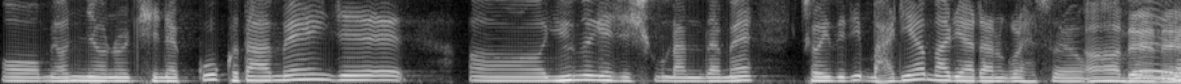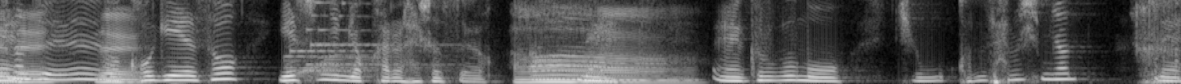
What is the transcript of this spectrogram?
어, 몇 년을 지냈고 그 다음에 이제 어, 유명해지시고 난 다음에 저희들이 마리아 마리아라는 걸 했어요. 아, 네, 네, 네, 지난주에. 네. 어, 거기에서 예수님 역할을 하셨어요. 아, 네, 그리고 뭐 지금 건 30년. 네.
